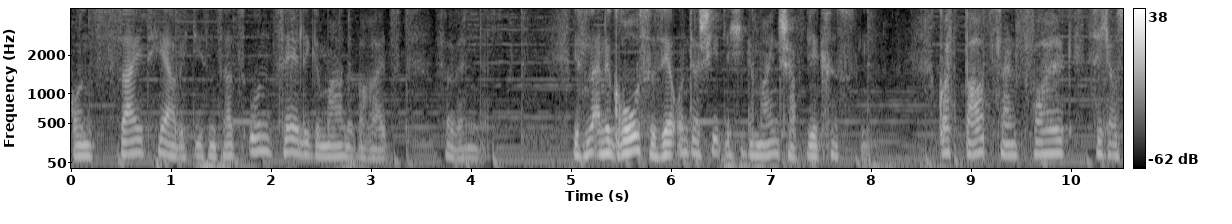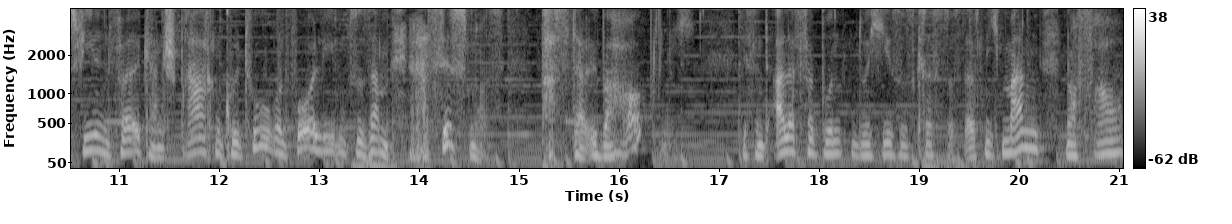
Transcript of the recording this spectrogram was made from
Und seither habe ich diesen Satz unzählige Male bereits verwendet. Wir sind eine große, sehr unterschiedliche Gemeinschaft, wir Christen. Gott baut sein Volk sich aus vielen Völkern, Sprachen, Kulturen, Vorlieben zusammen. Rassismus passt da überhaupt nicht. Wir sind alle verbunden durch Jesus Christus. Da ist nicht Mann noch Frau,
